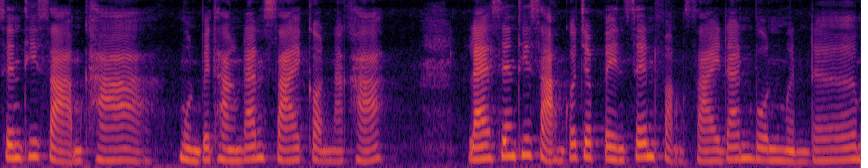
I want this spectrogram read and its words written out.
เส้นที่ 3 ค่ะ หมุนไปทางด้านซ้ายก่อนนะคะ และเส้นที่ 3 ก็จะเป็นเส้นฝั่งซ้ายด้านบนเหมือนเดิม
